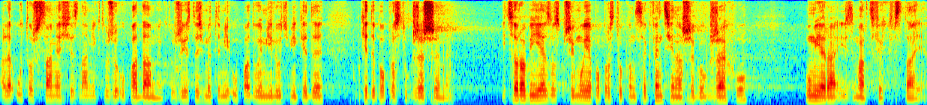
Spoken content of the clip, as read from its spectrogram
ale utożsamia się z nami, którzy upadamy, którzy jesteśmy tymi upadłymi ludźmi, kiedy, kiedy po prostu grzeszymy. I co robi Jezus? Przyjmuje po prostu konsekwencje naszego grzechu, umiera i z martwych wstaje.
